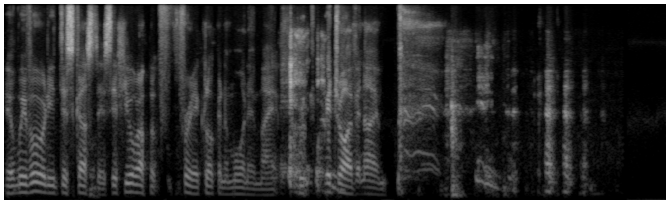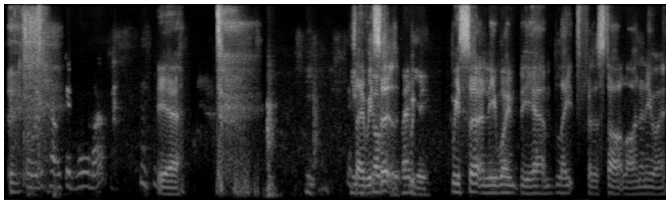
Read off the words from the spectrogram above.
Yeah, we've already discussed this. If you're up at three o'clock in the morning, mate, we're driving home. Already have a good warm up. Yeah, You So we jog cer- to the venue. we certainly won't be um, late for the start line anyway.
